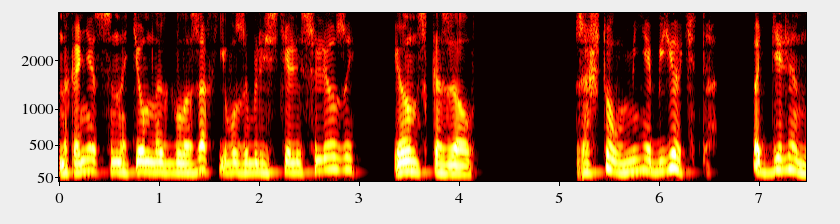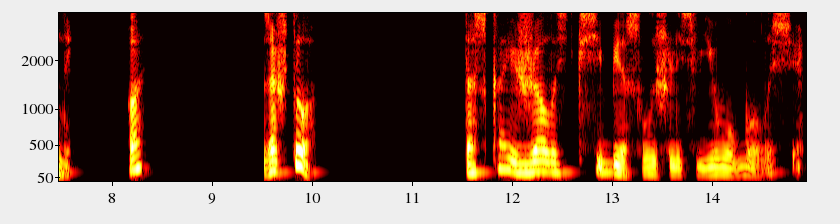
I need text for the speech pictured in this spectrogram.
Наконец, на темных глазах его заблестели слезы, и он сказал, «За что вы меня бьете-то, отделенный? А? За что?» Тоска и жалость к себе слышались в его голосе.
